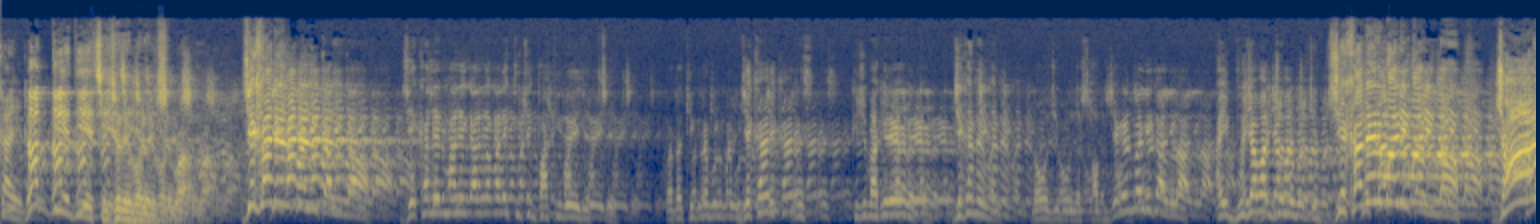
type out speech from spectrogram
কায়নাত দিয়ে দিয়েছে জোরে বলেন। যেখানে মালিক আল্লাহ। যেখানের মালিক আল্লাহ মানে কিছু বাকি রয়ে যাচ্ছে। কথা ঠিক না বলবেন যেখানে কিছু বাকি রয়ে গেল যেখানের মালিক। নওজিবুল্লাহ সব জায়গার মালিক আল্লাহ। আমি বুঝাবার জন্য বলছি, যেখানের মালিক আল্লাহ, যার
